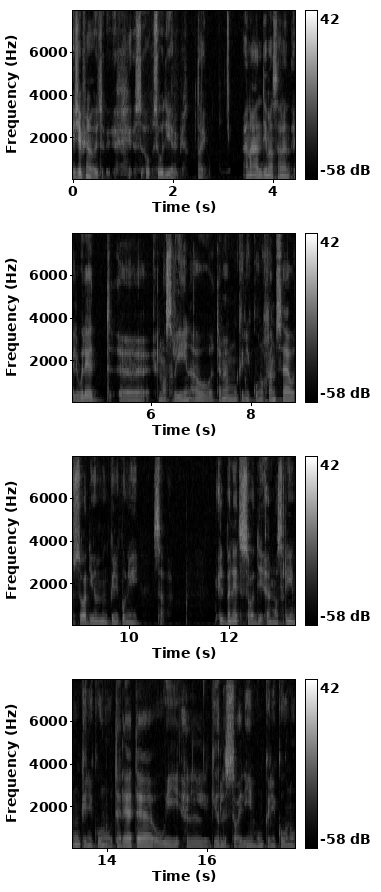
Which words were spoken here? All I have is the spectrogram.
Egyptian Saudi Arabia طيب أنا عندي مثلا الولاد المصريين أو تمام؟ ممكن يكونوا خمسة والسعوديين ممكن يكونوا سبعة. البنات السعودي المصريين ممكن يكونوا تلاتة وال girl السعوديين ممكن يكونوا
